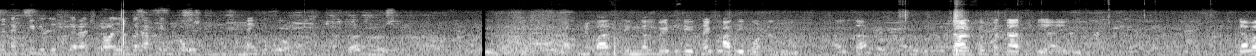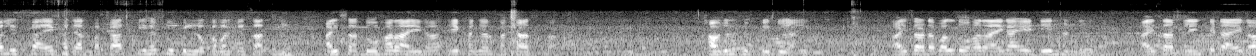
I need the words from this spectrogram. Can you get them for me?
तर नक्की विजिट करा. स्टॉल नंबर आहे दोन. थँक्यू सो मच अपने पास सिंगल बेडशीट है खादी कॉटन में। ऐसा चार सौ पचास की आएगी। डबल इसका एक हज़ार पचास की है? टू पिल्लो कवर के साथ में। ऐसा दोहर आएगा एक हज़ार पचास का। थाउजेंड फिफ्टी की आएगी। ऐसा डबल दोहर आएगा एटीन हंड्रेड का। ऐसा ब्लैंकेट आएगा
